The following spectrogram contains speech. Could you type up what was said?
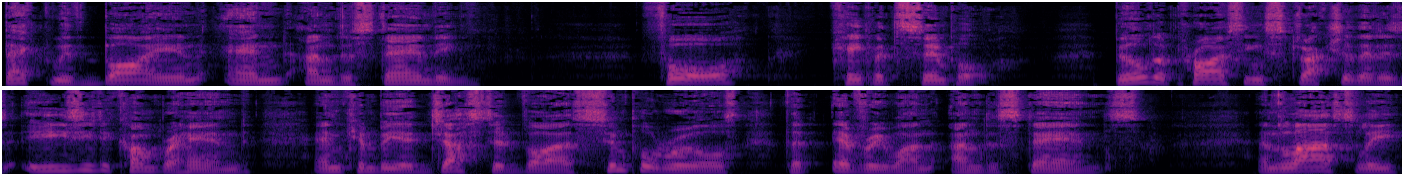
backed with buy in and understanding. Four, keep it simple. Build a pricing structure that is easy to comprehend and can be adjusted via simple rules that everyone understands. And lastly,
